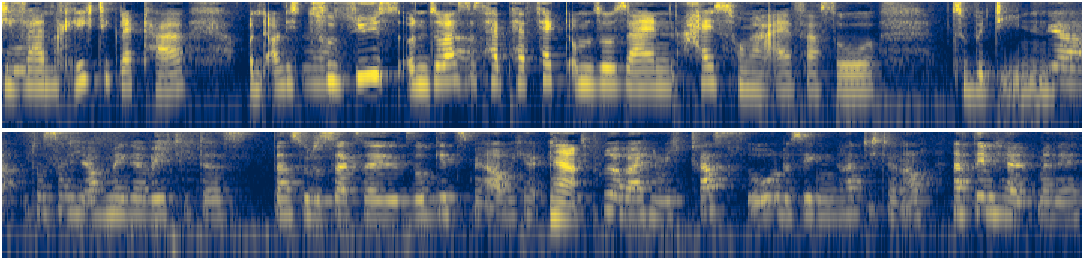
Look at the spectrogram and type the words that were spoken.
die waren richtig lecker und auch nicht ja. zu süß und sowas ja. ist halt perfekt, um so seinen Heißhunger einfach so zu bedienen. Ja, das finde ich auch mega wichtig, dass, dass du das sagst, weil so geht es mir auch. Ich, ja. ich, früher war ich nämlich krass so, deswegen hatte ich dann auch, nachdem ich halt meine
